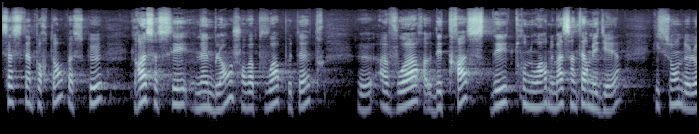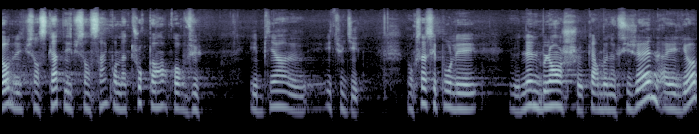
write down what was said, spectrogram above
Ça, c'est important parce que grâce à ces naines blanches, on va pouvoir peut-être euh, avoir des traces des trous noirs de masse intermédiaire qui sont de l'ordre de puissance 4, des puissance 5 qu'on n'a toujours pas encore vu et bien euh, étudié. Donc ça, c'est pour les euh, naines blanches carbone-oxygène à hélium.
